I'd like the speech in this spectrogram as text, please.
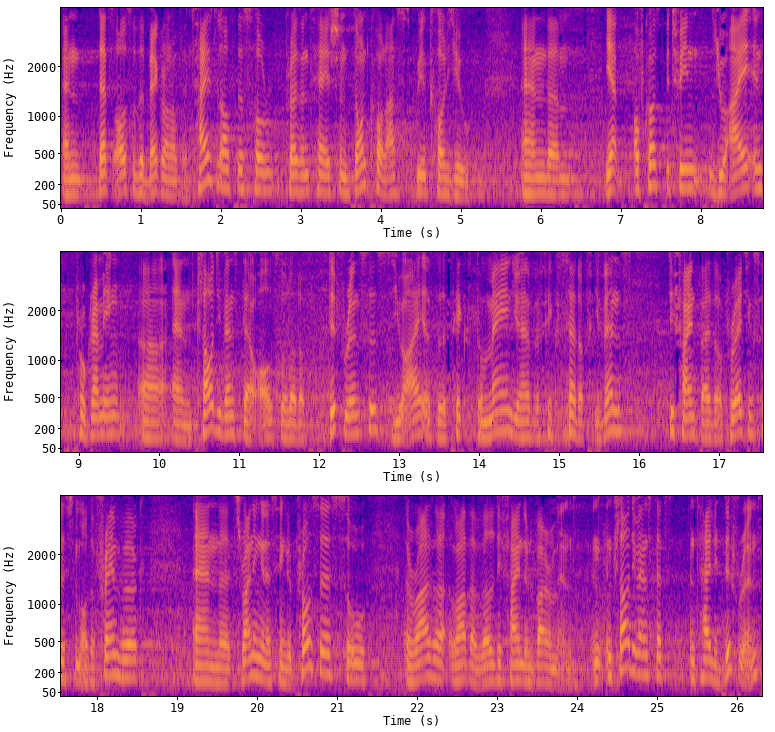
And that's also the background of the title of this whole presentation. Don't call us, we'll call you. And um, yeah, of course, between UI in programming uh, and cloud events, there are also a lot of differences. UI is a fixed domain. You have a fixed set of events defined by the operating system or the framework, and it's running in a single process, so a rather, rather well-defined environment. In, in, cloud events, that's entirely different.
